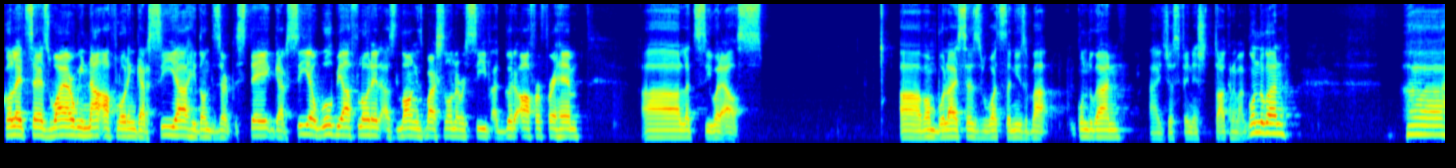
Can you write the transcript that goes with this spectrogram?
Colette says, Why are we not offloading Garcia? He don't deserve to stay. Garcia will be offloaded as long as Barcelona receive a good offer for him. Uh, let's see what else. Uh, says, What's the news about Gundogan? I just finished talking about Gundogan. Uh,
